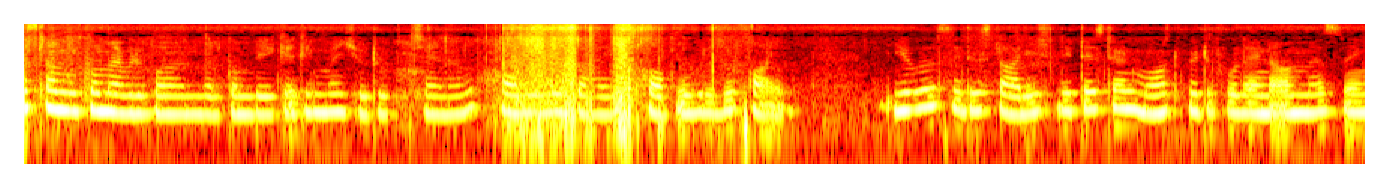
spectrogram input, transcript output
Assalamualaikum everyone welcome back again my youtube channel. How are you guys? Hope you will be fine. You will see the stylish latest and most beautiful and amazing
